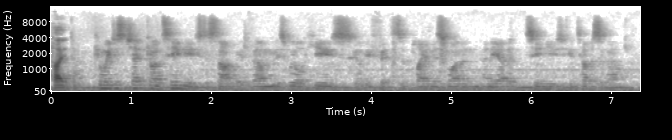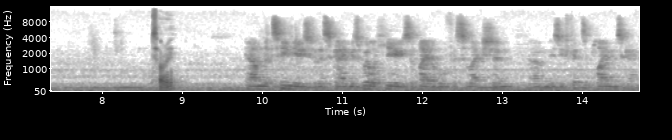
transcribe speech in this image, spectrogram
Hi. Can we just check on team news to start with? Um, is Will Hughes going to be fit to play in this one, and any other team news you can tell us about? Sorry? Um, the team news for this game is Will Hughes available for selection? Um, is he fit to play in this game?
